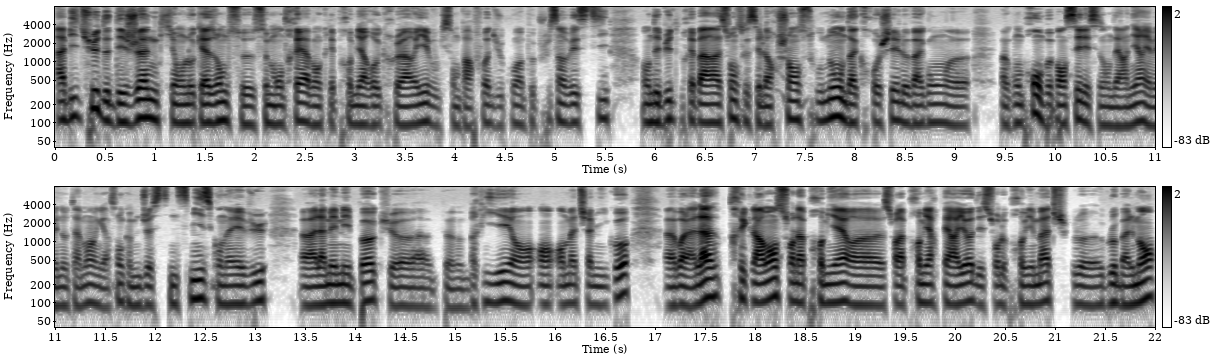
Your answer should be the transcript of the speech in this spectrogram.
habitude des jeunes qui ont l'occasion de se, montrer avant que les premières recrues arrivent ou qui sont parfois du coup un peu plus investis en début de préparation parce que c'est leur chance ou non d'accrocher le wagon, euh, wagon pro. On peut penser les saisons dernières, il y avait notamment un garçon comme Justin Smith qu'on avait vu euh, à la même époque briller en, en, match amicaux. voilà, là très clairement sur la première sur la première période et sur le premier match globalement,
